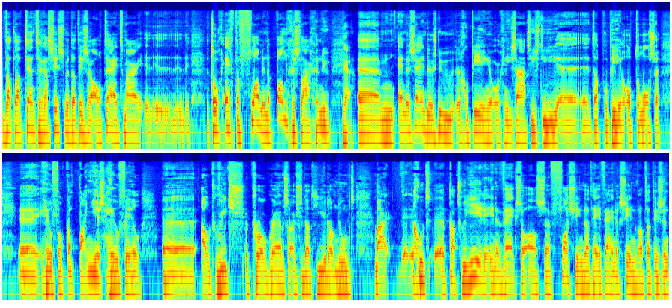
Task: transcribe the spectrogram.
dat latente racisme, dat is er altijd. Maar toch echt een vlam in de pan geslagen nu. Ja. Um, en er zijn dus nu groeperingen, organisaties die uh, dat proberen op te lossen. Uh, heel veel campagnes, heel veel outreach programs, zoals je dat hier dan noemt. Maar goed, patrouilleren in een wijk zoals Flushing, dat heeft weinig zin. Want dat is een.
